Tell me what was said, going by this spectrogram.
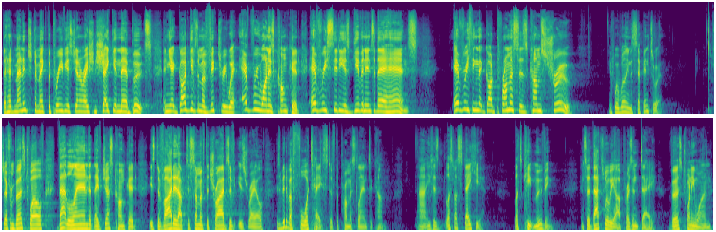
that had managed to make the previous generation shake in their boots. And yet, God gives them a victory where everyone is conquered, every city is given into their hands. Everything that God promises comes true if we're willing to step into it. So, from verse 12, that land that they've just conquered is divided up to some of the tribes of Israel as a bit of a foretaste of the promised land to come. Uh, he says, let's not stay here, let's keep moving. And so that's where we are, present day. Verse 21,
